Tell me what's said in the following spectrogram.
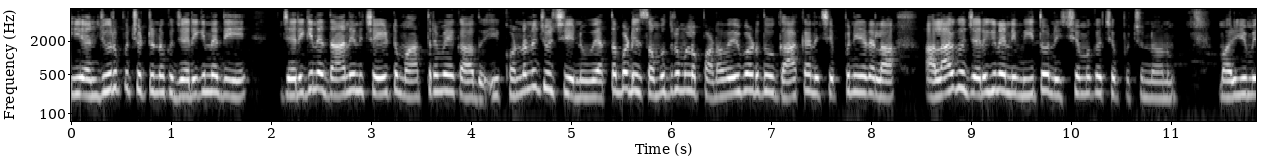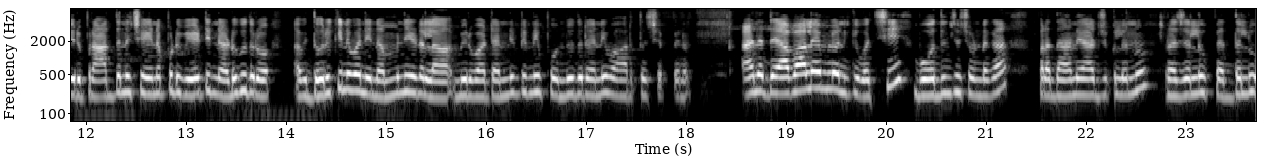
ఈ అంజూరపు చెట్టునకు జరిగినది జరిగిన దానిని చేయుట మాత్రమే కాదు ఈ కొండను చూచి నువ్వు ఎత్తబడి సముద్రంలో పడవేయబడదు గాక అని చెప్పిన ఎడల అలాగూ జరిగినని మీతో నిశ్చయముగా చెప్పుచున్నాను. మరియు మీరు ప్రార్థన చేయనప్పుడు వేటిని అడుగుదురో అవి దొరికినవని నమ్మిన ఎడల మీరు వాటన్నిటినీ పొందుదురని వారితో చెప్పాను. ఆయన దేవాలయంలోనికి వచ్చి బోధించుచుండగా ప్రధాన యాజకులను ప్రజలు పెద్దలు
